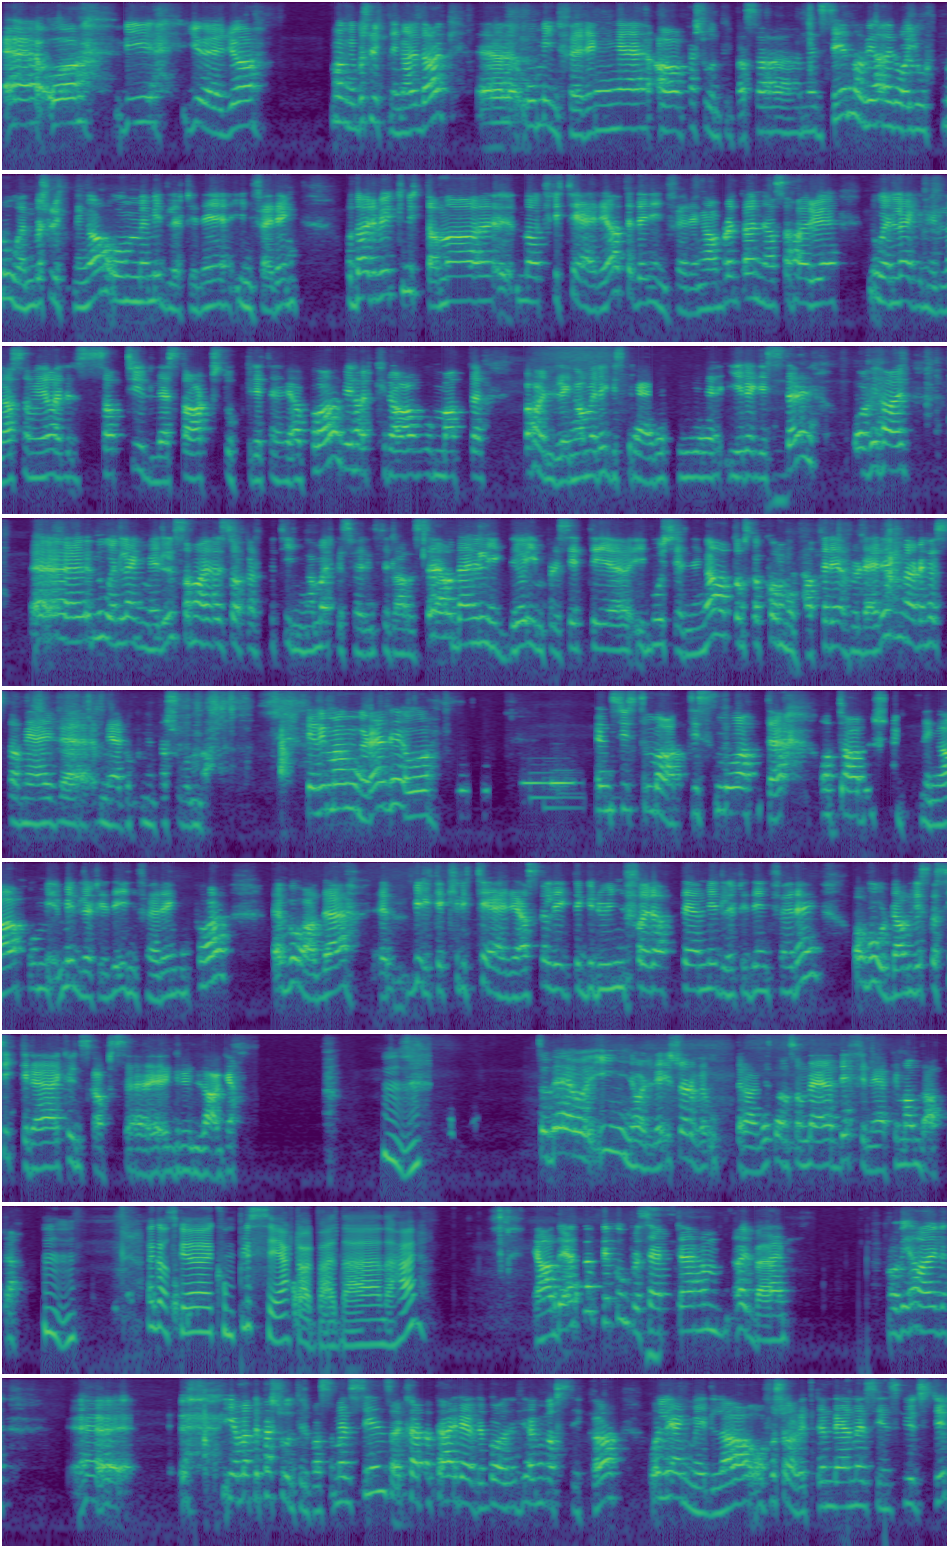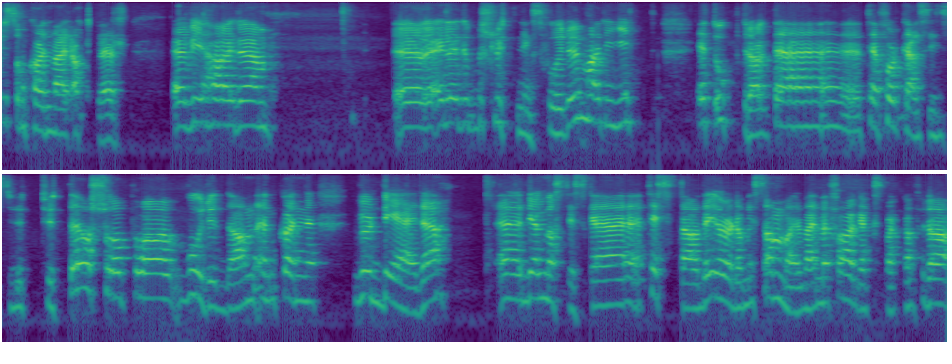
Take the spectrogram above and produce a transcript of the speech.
Eh, og vi gjør jo mange beslutninger i dag eh, om innføring eh, av persontilpassa medisin. Og vi har òg gjort noen beslutninger om midlertidig innføring. Og da har vi knytta noen, noe kriterier til den innføringa. Bl.a. så har vi noen legemidler som vi har satt tydelige start-stopp-kriterier på. Vi har krav om at behandlinga må registreres i, i register. Og vi har Eh, noen legemidler som har såkalt betinga markedsføringstillatelse. og Der ligger det jo implisitt i, i godkjenninga at de skal komme opp til revurdering når det høster mer, eh, mer dokumentasjon. Da. Det vi mangler, det er jo en systematisk måte å ta beslutninger om midlertidig innføring på både eh, hvilke kriterier skal ligge til grunn for at det er en midlertidig innføring, og hvordan vi skal sikre kunnskapsgrunnlaget. Mm. Så Det er jo innholdet i selve oppdraget, sånn som det er definert i mandatet. Mm. Det er ganske komplisert arbeid, det her? Ja, det er et ganske komplisert eh, arbeid. Og vi har eh, i og med at det er persontilpassa medisin, så er det klart at her er det både diagnostika og legemidler og for så vidt en del medisinsk utstyr som kan være aktuelt. Eh, vi har, eh, eh, eller Beslutningsforum har gitt et oppdrag til, til Folkehelseinstituttet å se på hvordan en kan vurdere diagnostiske tester. Det gjør de i samarbeid med fageksperter fra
